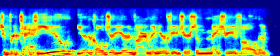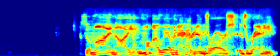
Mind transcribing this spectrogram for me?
to protect you, your culture, your environment, your future. So make sure you follow them. So mine, I my, we have an acronym for ours. It's READY.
